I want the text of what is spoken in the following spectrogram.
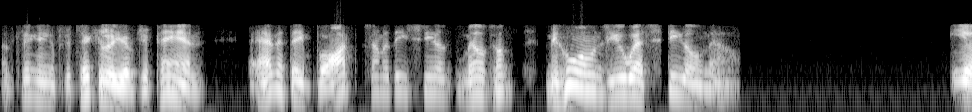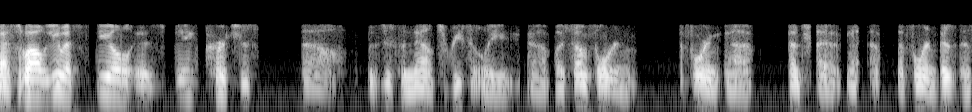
I'm thinking particularly of Japan, haven't they bought some of these steel mills? I mean, who owns U.S. Steel now? Yes, well, U.S. Steel is being purchased. Uh, it was just announced recently uh, by some foreign, foreign, uh, uh, a foreign business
